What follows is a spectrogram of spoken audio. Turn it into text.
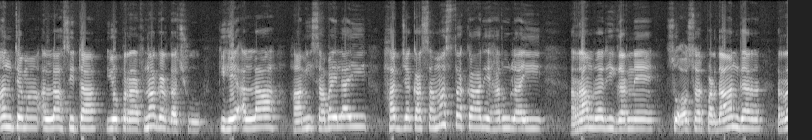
अन्त्यमा अल्लाहसित यो प्रार्थना गर्दछु कि हे अल्लाह, हामी सबैलाई हजका समस्त कार्यहरूलाई राम्ररी गर्ने सुअवसर प्रदान गर, र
